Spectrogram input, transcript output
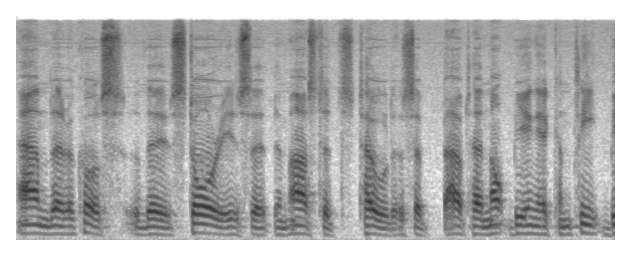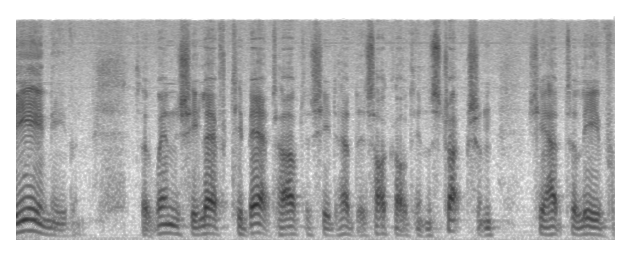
And uh, of course, the stories that the masters told us about her not being a complete being even. So when she left Tibet after she'd had this occult instruction, she had to leave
